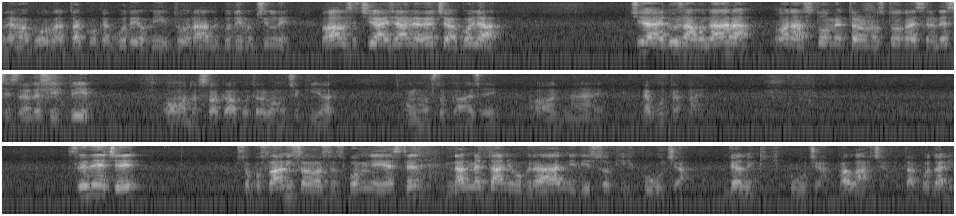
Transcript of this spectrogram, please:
Ulema govorila tako kad budemo mi to radili, budemo činili, hvali se čija je džamija veća, bolja, čija je duža munara, ona 100 metara, ona 120, 70, 75, onda svakako trebamo očekivati ono što kaže onaj, da bude taj. Sljedeće, što poslanik sa vas spominje, jeste nadmetanje u gradnji visokih kuća, velikih kuća, palača, tako dalje.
